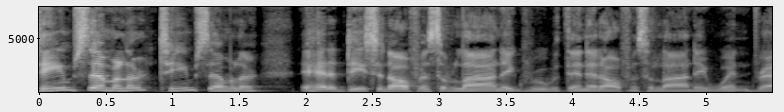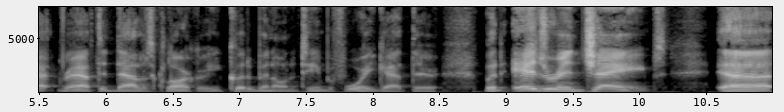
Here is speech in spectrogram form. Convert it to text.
Team similar, team similar. They had a decent offensive line. They grew within that offensive line. They went and dra- drafted Dallas Clark. Or he could have been on the team before he got there. But Edgerrin James, uh,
